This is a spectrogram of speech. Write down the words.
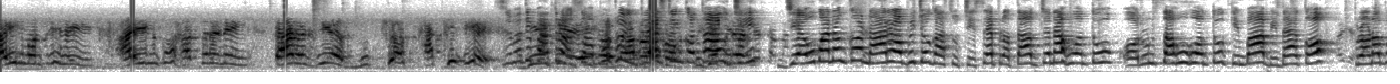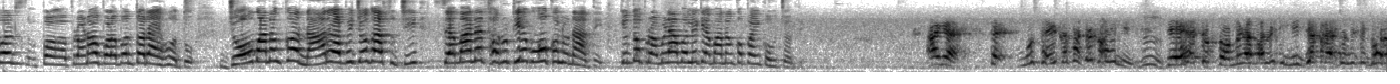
আইন মন্ত্রী হয়ে আইন কু হাতরে নেই তার যে মুখ্য সাক্ষী দিয়ে শ্রীমতী পাত্র সবুঠু ইন্টারেস্টিং কথা হচ্ছে যেউমানক নাঁরে অভিযোগ আসুচি সে প্রতাপ জেনা হুয়ন্তু অরুণ সাহু হুয়ন্তু কিংবা বিধায়ক প্রণব প্রণব বলবন্ত রায় হুয়ন্তু যেউমানক নাঁরে অভিযোগ আসুচি সেমানে থরুটিয়ে মুহ খোলু নাহান্তি কিন্তু প্রমীলা মল্লিক এমানক পাই কহুচন্তি আজ্ঞা ମୁଁ ସେଇ କଥାଟା କହିଲି ଯେହେତୁ ପ୍ରମିଳା ମଲ୍ଲିକ ନିଜେ ପୁରା ଦୁର୍ନୀତି ଘର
